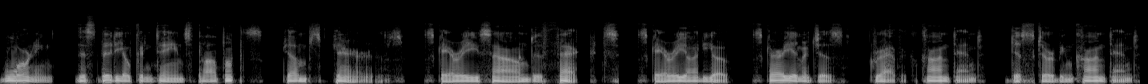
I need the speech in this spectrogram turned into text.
Warning, this video contains pop-ups, jump scares, scary sound effects, scary audio, scary images, graphic content, disturbing content,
